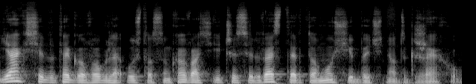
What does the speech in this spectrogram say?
jak się do tego w ogóle ustosunkować i czy Sylwester to musi być noc grzechu.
